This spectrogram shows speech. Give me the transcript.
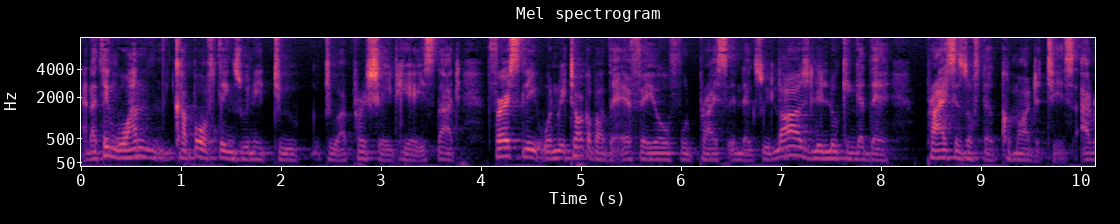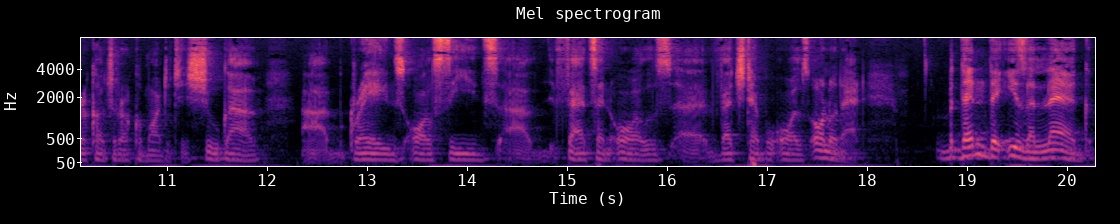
and I think one couple of things we need to, to appreciate here is that, firstly, when we talk about the FAO food price index, we're largely looking at the prices of the commodities, agricultural commodities, sugar, uh, grains, oil seeds, uh, fats and oils, uh, vegetable oils, all of that. But then there is a lag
